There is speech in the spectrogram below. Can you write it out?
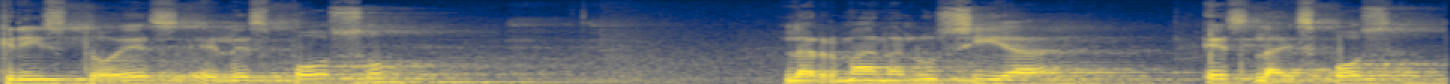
Cristo es el esposo, la hermana Lucía es la esposa.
